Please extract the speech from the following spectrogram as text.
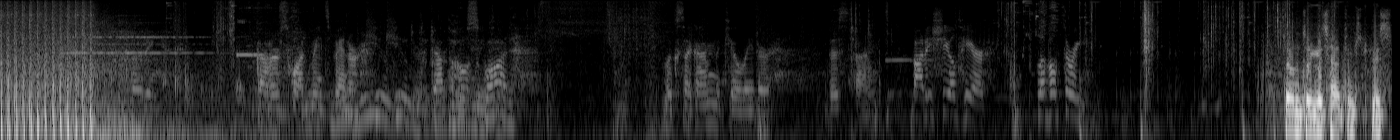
Reloading. Got our squad mate's banner. Got the whole squad. Looks like I'm the kill leader. This time. Body shield here. Level three. Don't take his items, please.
